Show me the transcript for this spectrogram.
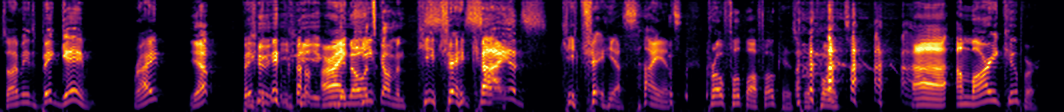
So that means big game, right? Yep. Big you, game you- you- All right, you know keep- what's coming. Keep trade cut. Science. Keep trade. Yeah, science. Pro Football Focus reports. uh, Amari Cooper.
